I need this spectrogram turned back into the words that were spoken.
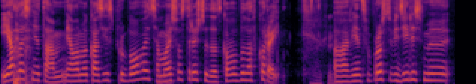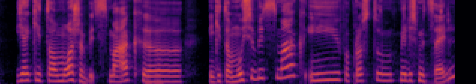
I ja właśnie tam miałam okazję spróbować, a moja siostra jeszcze dodatkowo była w Korei. Okej. A więc po prostu wiedzieliśmy, jaki to może być smak, e, jaki to musi być smak i po prostu mieliśmy cel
